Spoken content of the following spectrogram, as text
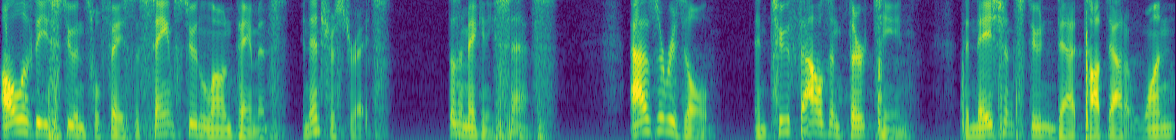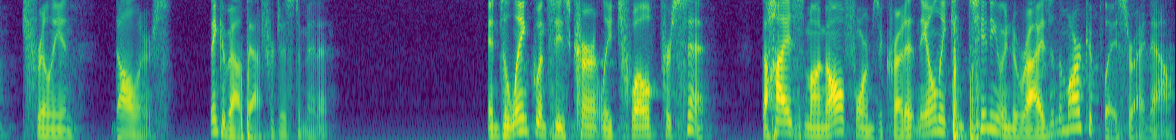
all of these students will face the same student loan payments and interest rates. Doesn't make any sense. As a result, in 2013, the nation's student debt topped out at $1 trillion. Think about that for just a minute. And delinquency is currently 12%, the highest among all forms of credit, and the only continuing to rise in the marketplace right now.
